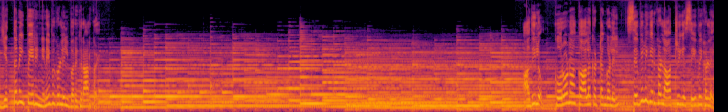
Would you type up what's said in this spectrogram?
எத்தனை பேரின் நினைவுகளில் வருகிறார்கள்? அதிலும் கொரோனா காலகட்டங்களில் செவிலியர்கள் ஆற்றிய சேவைகளை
